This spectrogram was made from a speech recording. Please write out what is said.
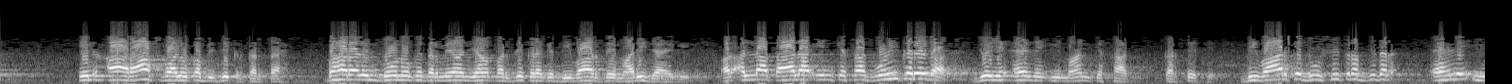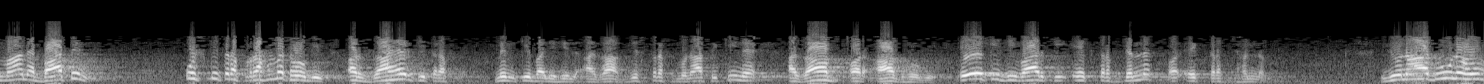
ان آراف والوں کا بھی ذکر کرتا ہے۔ بہرحال ان دونوں کے درمیان یہاں پر ذکر ہے کہ دیوار دے ماری جائے گی۔ اور اللہ تعالیٰ ان کے ساتھ وہی کرے گا جو یہ اہل ایمان کے ساتھ کرتے تھے۔ دیوار کے دوسری طرف جدھر اہل ایمان ہے باطن، اس کی طرف رحمت ہوگی اور ظاہر کی طرف من کی بلی ہل عذاب جس طرف منافقین ہے عذاب اور آگ ہوگی۔ ایک ہی دیوار کی ایک طرف جنت اور ایک طرف جہنم۔ یونادون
